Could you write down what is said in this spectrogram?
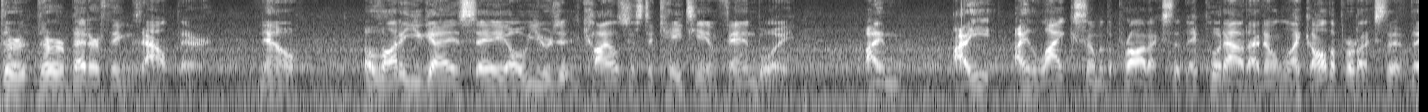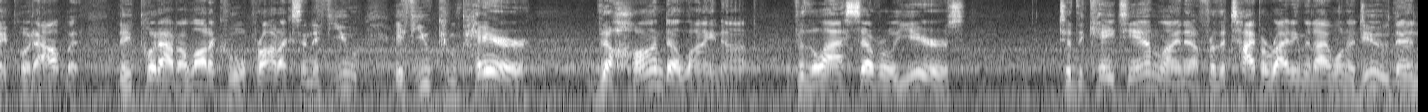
there, there are better things out there. Now, a lot of you guys say, "Oh, you're just, Kyle's just a KTM fanboy." I'm I I like some of the products that they put out. I don't like all the products that they put out, but they put out a lot of cool products. And if you if you compare the Honda lineup for the last several years to the KTM lineup for the type of riding that I want to do, then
